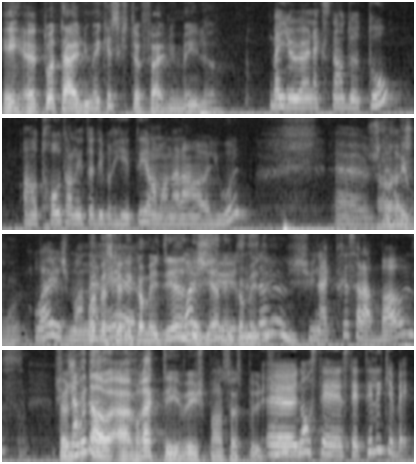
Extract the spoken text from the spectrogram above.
Et euh, toi, tu as allumé. Qu'est-ce qui t'a fait allumer, là? Ben, il y a eu un accident d'auto, entre autres en état d'ébriété en m'en allant à Hollywood. Euh, je, Hollywood? Oui, je m'en allais. Oui, parce qu'elle est comédienne. Ouais, est comédienne. Je suis une actrice à la base. Tu as joué dans, à VRAC TV, je pense, ça se peut euh, Non, c'était Télé-Québec.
